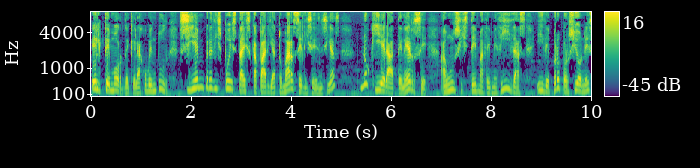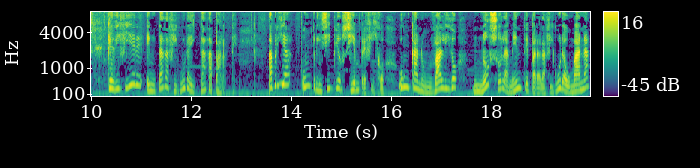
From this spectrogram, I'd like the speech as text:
el temor de que la juventud, siempre dispuesta a escapar y a tomarse licencias, no quiera atenerse a un sistema de medidas y de proporciones que difiere en cada figura y cada parte. Habría un principio siempre fijo, un canon válido no solamente para la figura humana,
